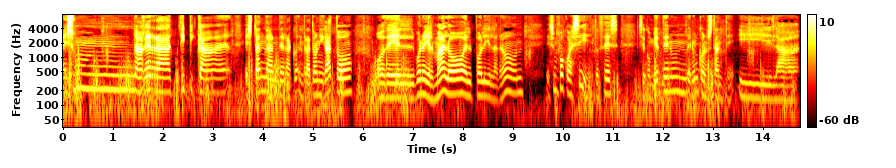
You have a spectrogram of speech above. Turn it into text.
es una guerra típica, estándar de ratón y gato, o del bueno y el malo, el poli y el ladrón es un poco así, entonces se convierte en un, en un constante. Y la,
